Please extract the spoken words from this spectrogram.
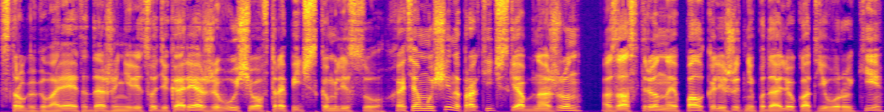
Строго говоря, это даже не лицо дикаря, живущего в тропическом лесу, хотя мужчина практически обнажен, а заостренная палка лежит неподалеку от его руки,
